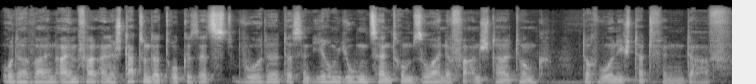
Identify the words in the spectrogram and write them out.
oder weil in einem Fall eine Stadt unter Druck gesetzt wurde, dass in ihrem Jugendzentrum so eine Veranstaltung doch wohl nicht stattfinden darf.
